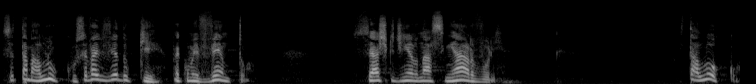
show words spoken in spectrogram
Você está maluco? Você vai viver do quê? Vai comer vento? Você acha que dinheiro nasce em árvore? Você está louco?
